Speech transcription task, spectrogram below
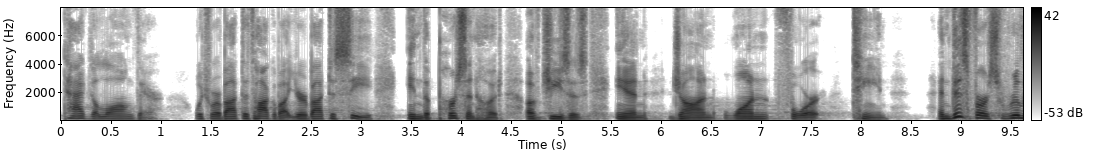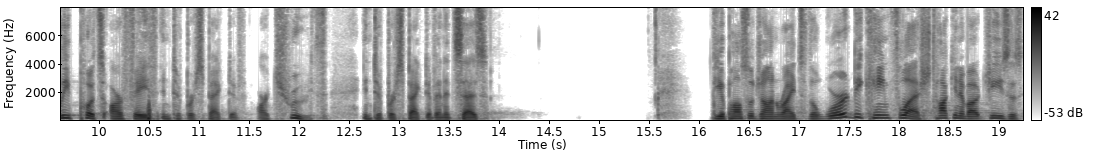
tagged along there, which we're about to talk about. You're about to see in the personhood of Jesus in John 1 14. And this verse really puts our faith into perspective, our truth into perspective. And it says, the apostle John writes, the word became flesh, talking about Jesus,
